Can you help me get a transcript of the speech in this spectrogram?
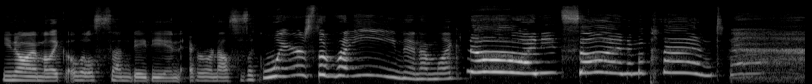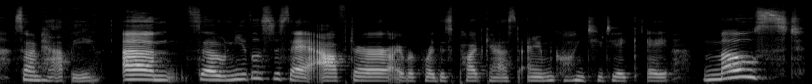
You know, I'm like a little sun baby, and everyone else is like, Where's the rain? And I'm like, No, I need sun. I'm a plant. So I'm happy. Um, so needless to say, after I record this podcast, I am going to take a most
